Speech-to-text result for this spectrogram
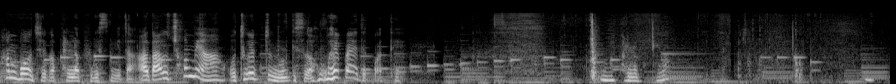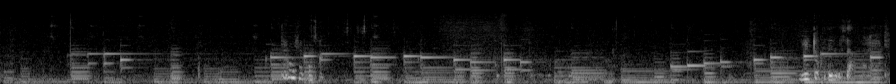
한번 제가 발라보겠습니다. 아 나도 처음이야. 어떻게 할지 모르겠어. 한번 해봐야 될 것 같아. 한번 발라볼게요. 좀 해보자 이쪽 대로 싹 발라야 돼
